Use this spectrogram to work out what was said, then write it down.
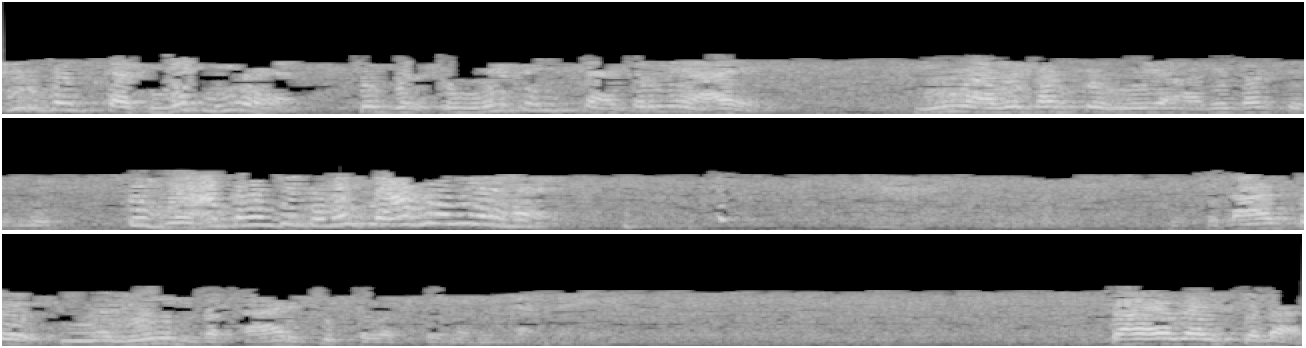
پھر جب کیفیت یہ ہے کہ جب تم نے اس پیکر میں آئے یوں آگے بڑھتے ہوئے، آگے بڑھتے ہوئے۔ تو یہاں پہنچ کے تمہیں کیا ہو گیا ہے؟ خدا سے مزید بخار کی توقع نہیں کر رہے۔ کیا ہوگا اس کے بعد؟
